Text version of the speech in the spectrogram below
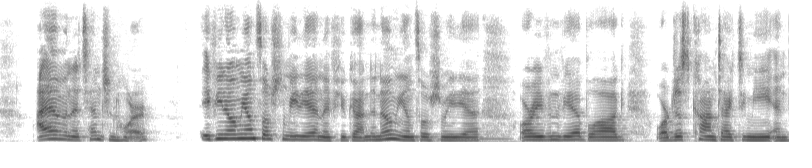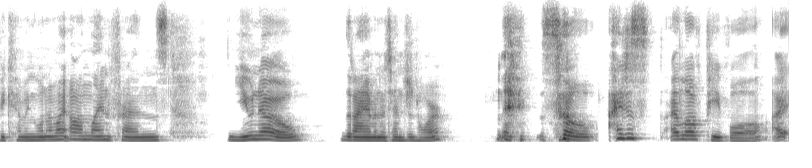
I am an attention whore. If you know me on social media and if you've gotten to know me on social media or even via blog or just contacting me and becoming one of my online friends, you know that I am an attention whore. so I just I love people. I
